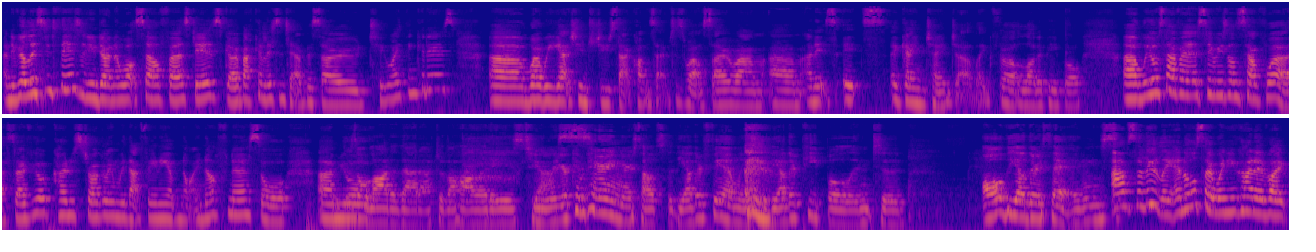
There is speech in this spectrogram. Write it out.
And if you're listening to this and you don't know what self first is, go back and listen to episode two, I think it is, uh, where we actually introduce that concept as well. So, um, um, and it's it's a game changer, like for a lot of people. Uh, we also have a series on self worth. So if you're kind of struggling with that feeling of not enoughness, or um, There's you're a lot of that after the holidays too, where you're comparing yourselves to the other families, to the other people, and to all the other things. Absolutely, and also when you kind of like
